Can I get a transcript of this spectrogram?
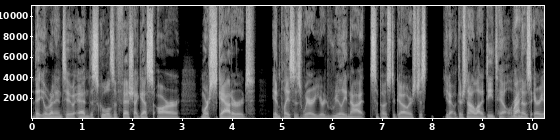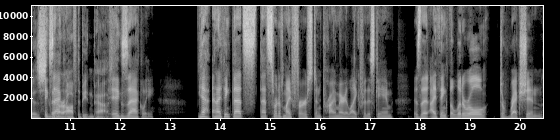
that you'll run into. And the schools of fish, I guess, are more scattered in places where you're really not supposed to go. Or it's just, you know, there's not a lot of detail Right. in those areas that are off the beaten path. Exactly. Yeah, and I think that's that's sort of my first and primary like for this game is that I think the literal direction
